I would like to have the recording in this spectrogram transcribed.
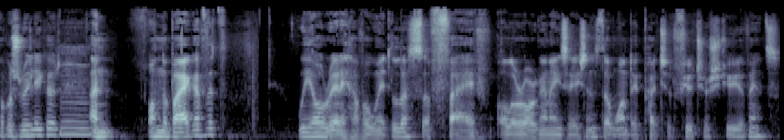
It was really good, mm. and on the back of it, we already have a wait list of five other organisations that want to pitch at future stew events.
